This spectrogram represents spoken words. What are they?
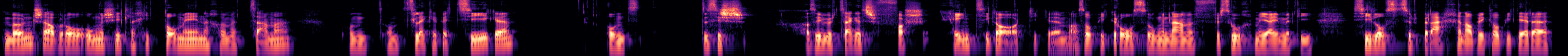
Menschen, aber auch unterschiedliche Domänen kommen zusammen und, und pflegen Beziehungen. Und das ist also ich würde sagen, es ist fast einzigartig. Ähm, also bei grossen Unternehmen versucht man ja immer die Silos zu brechen, aber ich glaube, in dieser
